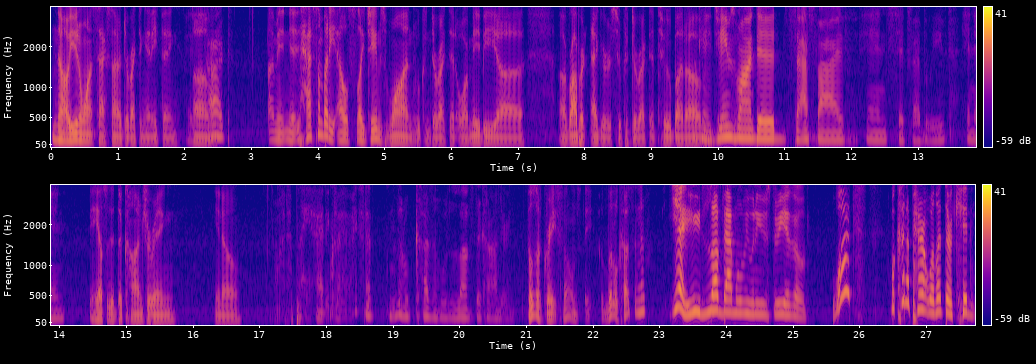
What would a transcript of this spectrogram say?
no, you don't want Zack Snyder directing anything. It's Um, dark. I mean, have somebody else like James Wan who can direct it, or maybe uh, uh, Robert Eggers who could direct it too. But um, Okay, James Wan did Fast Five and Six, I believe, and then he also did The Conjuring. You know, I play hide and clap. I got a little cousin who loves The Conjuring. Those are great films. Eh, Little cousin. Yeah, he loved that movie when he was three years old. What? What kind of parent would let their kid,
